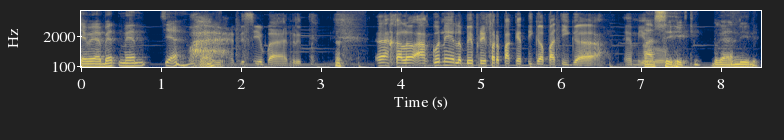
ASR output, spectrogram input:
cewek Batman. Wah, itu sih baru. tuh. Nah, kalau aku nih lebih prefer pakai 3-4-3 MU. Asik, berani. nih.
